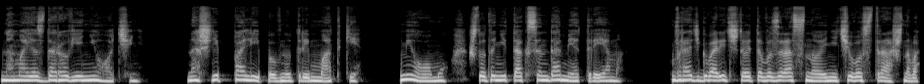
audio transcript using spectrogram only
«Но мое здоровье не очень. Нашли полипы внутри матки, миому, что-то не так с эндометрием. Врач говорит, что это возрастное, ничего страшного,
